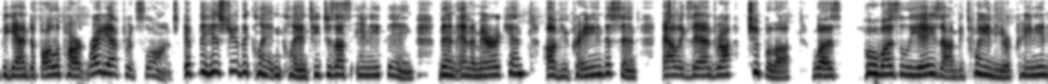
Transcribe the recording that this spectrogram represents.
began to fall apart right after its launch. If the history of the Clinton clan teaches us anything, then an American of Ukrainian descent, Alexandra Chupala, was who was the liaison between the Ukrainian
